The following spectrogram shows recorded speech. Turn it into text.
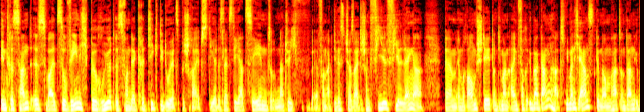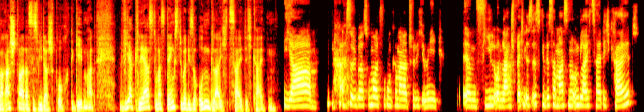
interessant ist, weil es so wenig berührt ist von der Kritik, die du jetzt beschreibst, die ja das letzte Jahrzehnt und natürlich äh, von aktivistischer Seite schon viel, viel länger ähm, im Raum steht und die man einfach übergangen hat, die man nicht ernst genommen hat und dann überrascht war, dass es Widerspruch gegeben hat. Wie erklärst du, was denkst du über diese Ungleichzeitigkeiten? Ja, also über das Humboldt-Forum kann man natürlich irgendwie ähm, viel und lang sprechen. Es ist gewissermaßen eine Ungleichzeitigkeit.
